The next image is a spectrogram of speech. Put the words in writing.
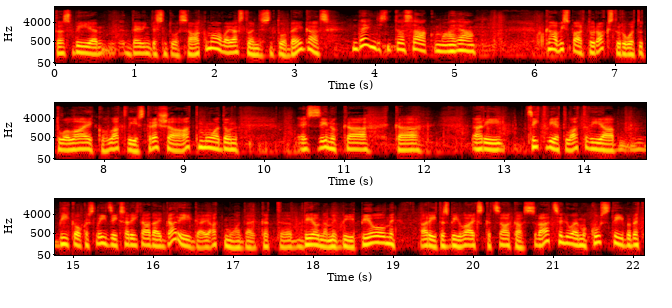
Tas bija 90. sākumā vai 80. beigās? 90. sākumā, jā. Kā vispār tu raksturotu to laiku, Latvijas trešā atmoda, un es zinu, ka, ka arī citviet Latvijā bija kaut kas līdzīgs arī tādai garīgai atmodai, kad eh, dievnami bija pilni, arī tas bija laiks, kad sākās svētceļojuma kustība, bet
